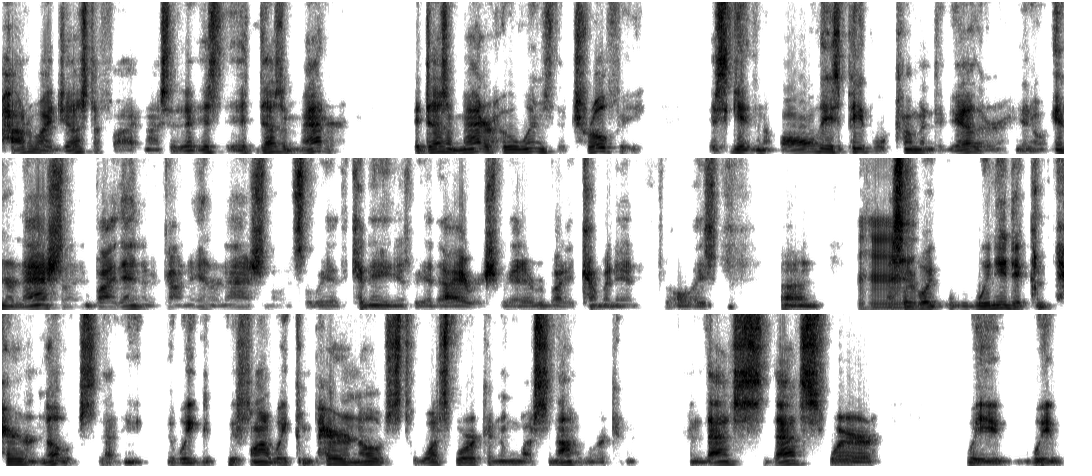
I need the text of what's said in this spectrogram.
how do I justify it? And I said, it doesn't matter. It doesn't matter who wins the trophy. It's getting all these people coming together, you know, internationally. And by then it had gone international. So we had the Canadians, we had the Irish, we had everybody coming in, to all these. Um, Mm-hmm. I said, we, we need to compare notes that we, we find we compare notes to what's working and what's not working. And that's, that's where we, we,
